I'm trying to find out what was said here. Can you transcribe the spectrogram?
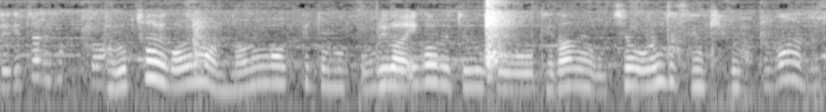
네 개짜리 살까? 가격 차이가 얼마 안 나는 것 같기도 하고 우리가 이거를 들고 계단을 5층 오른다 생각해봐 그거는 들수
